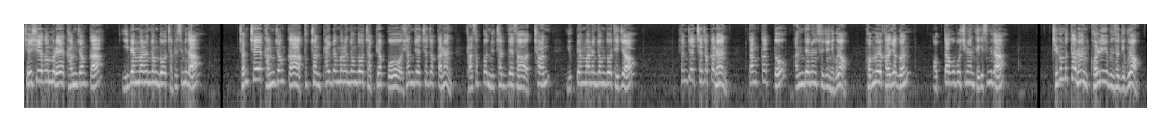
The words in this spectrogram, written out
제시의 건물의 감정가 200만원 정도 잡혔습니다. 전체 감정가 9,800만원 정도 잡혔고 현재 최저가는 5번 유찰이 돼서 1,600만원 정도 되죠. 현재 최저가는 땅값도 안 되는 수준이고요. 건물 가격은 없다고 보시면 되겠습니다. 지금부터는 권리 분석이고요.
